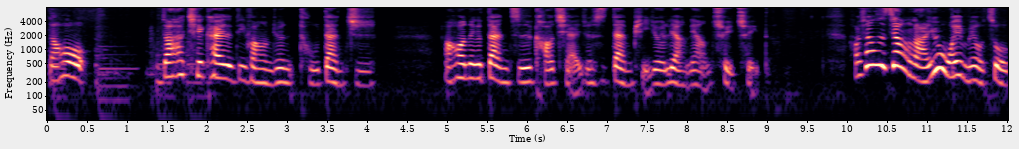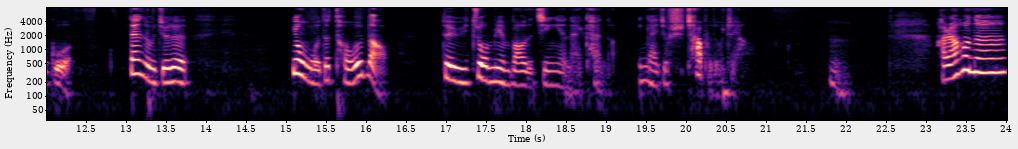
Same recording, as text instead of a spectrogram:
然后。你知道它切开的地方，你就涂蛋汁，然后那个蛋汁烤起来就是蛋皮，就亮亮脆脆的，好像是这样啦。因为我也没有做过，但是我觉得用我的头脑对于做面包的经验来看呢，应该就是差不多这样。嗯，好，然后呢，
